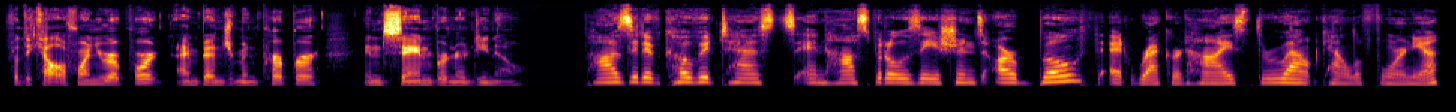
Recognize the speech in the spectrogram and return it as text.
For the California Report, I'm Benjamin Purper in San Bernardino. Positive COVID tests and hospitalizations are both at record highs throughout California.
